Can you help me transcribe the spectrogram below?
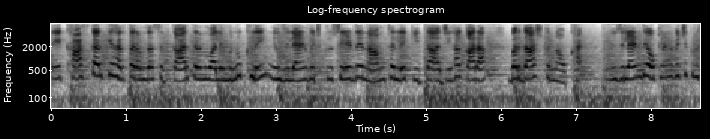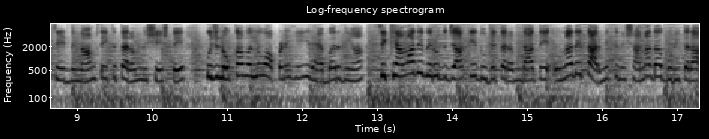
ਤੇ ਖਾਸ ਕਰਕੇ ਹਰ ਧਰਮ ਦਾ ਸਤਿਕਾਰ ਕਰਨ ਵਾਲੇ ਮਨੁੱਖ ਲਈ ਨਿਊਜ਼ੀਲੈਂਡ ਵਿੱਚ ਕ੍ਰੂਸੇਡ ਦੇ ਨਾਮ ਥੱਲੇ ਕੀਤਾ ਅਜਿਹਾ ਕਾਰਾ ਬਰਦਾਸ਼ਤ ਕਰਨਾ ਔਖਾ ਹੈ। ਨਿਊਜ਼ੀਲੈਂਡ ਦੇ ਆਕਲੈਂਡ ਵਿੱਚ ਕ੍ਰੂਸੇਡ ਦੇ ਨਾਮ ਤੇ ਇੱਕ ਧਰਮ ਵਿਸ਼ੇਸ਼ ਤੇ ਕੁਝ ਲੋਕਾਂ ਵੱਲੋਂ ਆਪਣੇ ਹੀ ਰਹਿਬਰ ਦੀਆਂ ਸਿੱਖਿਆਵਾਂ ਦੇ ਵਿਰੁੱਧ ਜਾ ਕੇ ਦੂਜੇ ਧਰਮ ਦਾ ਤੇ ਉਹਨਾਂ ਦੇ ਧਾਰਮਿਕ ਨਿਸ਼ਾਨਾਂ ਦਾ ਬੁਰੀ ਤਰ੍ਹਾਂ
